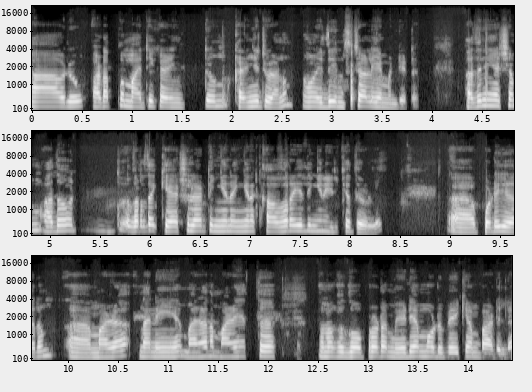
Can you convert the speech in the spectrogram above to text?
ആ ഒരു അടപ്പ് മാറ്റി കഴിഞ്ഞിട്ടും കഴിഞ്ഞിട്ട് വേണം ഇത് ഇൻസ്റ്റാൾ ചെയ്യാൻ വേണ്ടിയിട്ട്. അതിനുശേഷം അത് വെറുതെ ക്യാഷ്വലായിട്ട് ഇങ്ങനെ ഇങ്ങനെ കവർ ചെയ്ത് ഇങ്ങനെ ഇരിക്കത്തേ ഉള്ളൂ. പൊടി കയറും. മഴ നനയ മഴ മഴയത്ത് നമുക്ക് ഗോപ്രോയുടെ മീഡിയം മോഡ് ഉപയോഗിക്കാൻ പാടില്ല.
